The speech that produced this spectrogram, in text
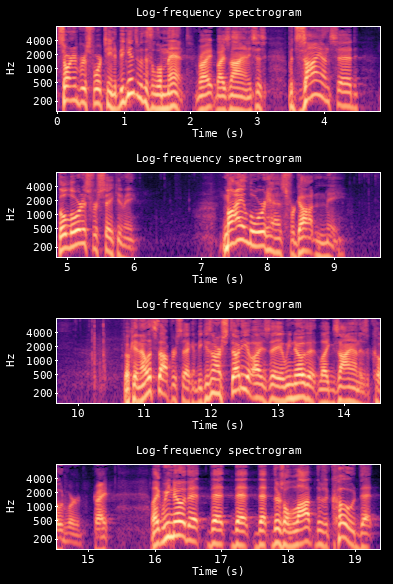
Starting in verse 14, it begins with this lament, right, by Zion. He says, But Zion said, The Lord has forsaken me. My Lord has forgotten me. Okay, now let's stop for a second because in our study of Isaiah, we know that like Zion is a code word, right? Like we know that that that that there's a lot there's a code that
